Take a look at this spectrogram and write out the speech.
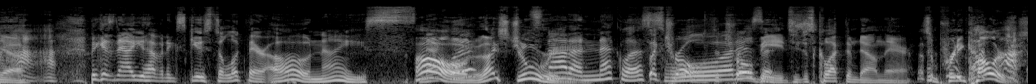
Yeah. because now you have an excuse to look there. Oh, nice. Oh, Necklace? nice jewelry. It's not a necklace. It's like troll, What the troll is it? beads. You just collect them down there. That's some pretty colors.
